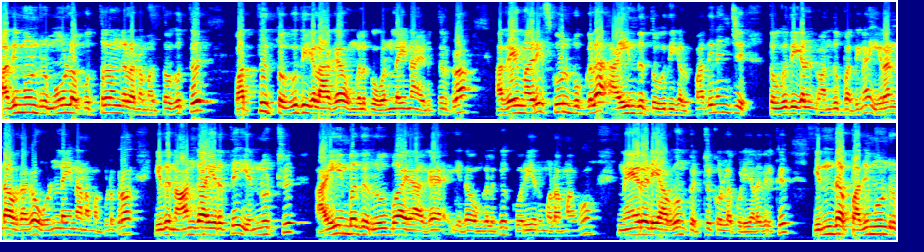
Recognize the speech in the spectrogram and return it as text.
பதிமூன்று மூல புத்தகங்களை நம்ம தொகுத்து பத்து தொகுதிகளாக உங்களுக்கு ஒன்லைனா எடுத்திருக்கிறோம். அதே மாதிரி ஸ்கூல் புக்கில் ஐந்து தொகுதிகள் பதினஞ்சு தொகுதிகள் வந்து பார்த்தீங்கன்னா இரண்டாவதாக ஒன்லைனா நம்ம கொடுக்குறோம். இது நான்காயிரத்து எண்ணூற்று ஐம்பது ரூபாயாக இதை உங்களுக்கு கொரியர் மூலமாகவும் நேரடியாகவும் பெற்றுக்கொள்ளக்கூடிய அளவிற்கு இந்த பதிமூன்று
